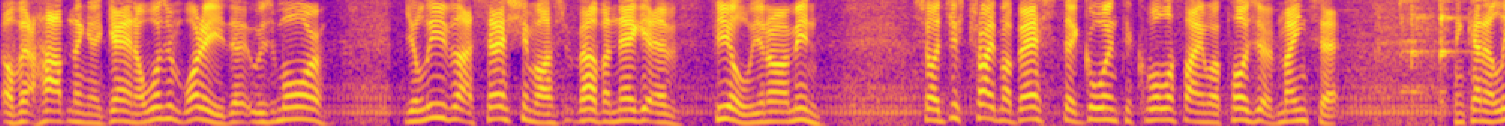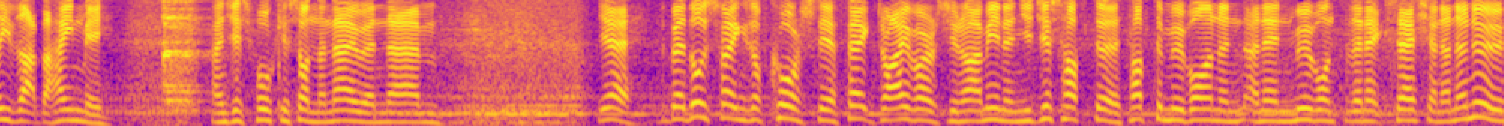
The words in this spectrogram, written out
of it happening again. I wasn't worried. It was more you leave that session with a bit of a negative feel. You know what I mean? So I just tried my best to go into qualifying with a positive mindset and kind of leave that behind me and just focus on the now. And um, yeah, but those things, of course, they affect drivers. You know what I mean? And you just have to have to move on and, and then move on to the next session. And I knew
